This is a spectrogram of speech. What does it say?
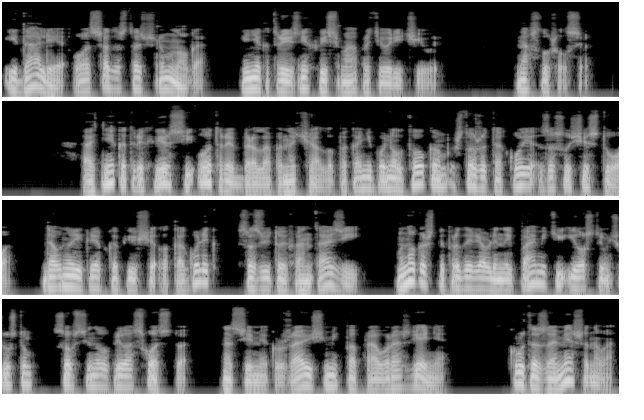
и далее у отца достаточно много, и некоторые из них весьма противоречивы. Наслушался. От некоторых версий отрыв брала поначалу, пока не понял толком, что же такое за существо, давно и крепко пьющий алкоголик с развитой фантазией, многожды продырявленной памятью и острым чувством собственного превосходства над всеми окружающими по праву рождения, круто замешанного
